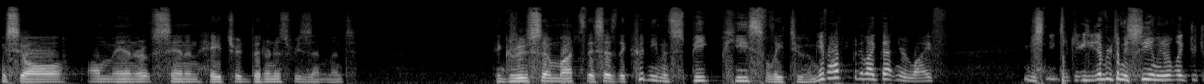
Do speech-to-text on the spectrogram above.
We see all, all manner of sin and hatred, bitterness, resentment. It grew so much, they says they couldn't even speak peacefully to him. You ever have anybody like that in your life? You just need, to every time you see him, you're like,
